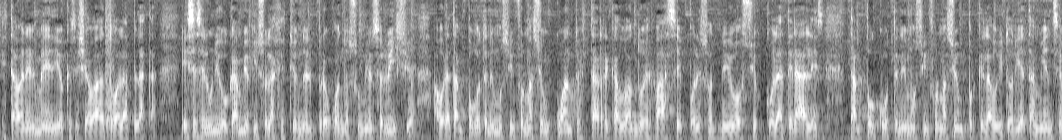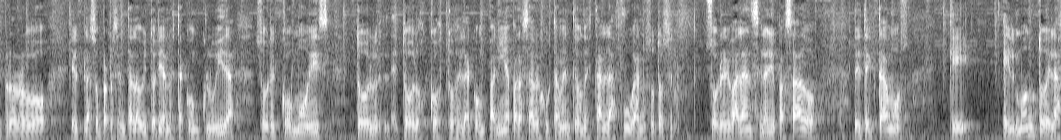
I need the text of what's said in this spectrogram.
estaba en el medio que se llevaba toda la plata. Ese es el único cambio que hizo la gestión del PRO cuando asumió el servicio. Ahora, tampoco tenemos información cuánto está recaudando base por esos negocios colaterales. Tampoco tenemos información porque la auditoría también se prorrogó el plazo para presentar la auditoría, no está concluida sobre cómo es todo, todos los costos de la compañía para saber justamente dónde están las fugas. Nosotros, sobre el balance el año pasado, detectamos que el monto de la,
